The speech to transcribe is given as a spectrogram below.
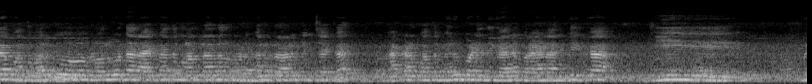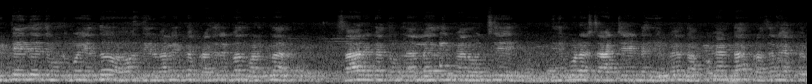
ఇంకా కొంతవరకు నల్గొండ రాయపాత మండలాల్లో రోడ్డు పనులు ప్రారంభించాక అక్కడ కొంత మెరుగుపడింది కానీ ప్రయాణానికి. ఇంకా ఈ బిట్ ఏదైతే ఉండిపోయిందో దీనివల్ల ఇంకా ప్రజలు ఇబ్బంది పడుతున్నారు. సార్ ఇంకా తొమ్మిది నెలలు అయితే మనం వచ్చి ఇది కూడా స్టార్ట్ చేయండి అని చెప్పాను తప్పకుండా ప్రజల యొక్క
